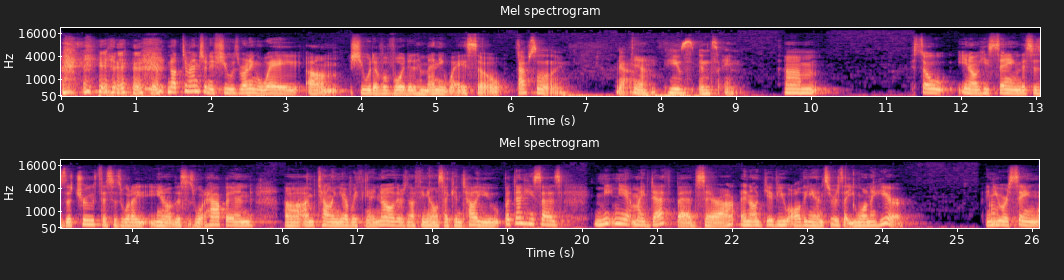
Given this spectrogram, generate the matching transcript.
Not to mention, if she was running away, um, she would have avoided him anyway. So Absolutely. Yeah. Yeah. He's insane. Um, so you know he's saying this is the truth. This is what i you know this is what happened. Uh, i'm telling you everything i know. There's nothing else i can tell you. But then he says meet me at my deathbed sarah and i'll give you all the answers that you want to hear. And you were saying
